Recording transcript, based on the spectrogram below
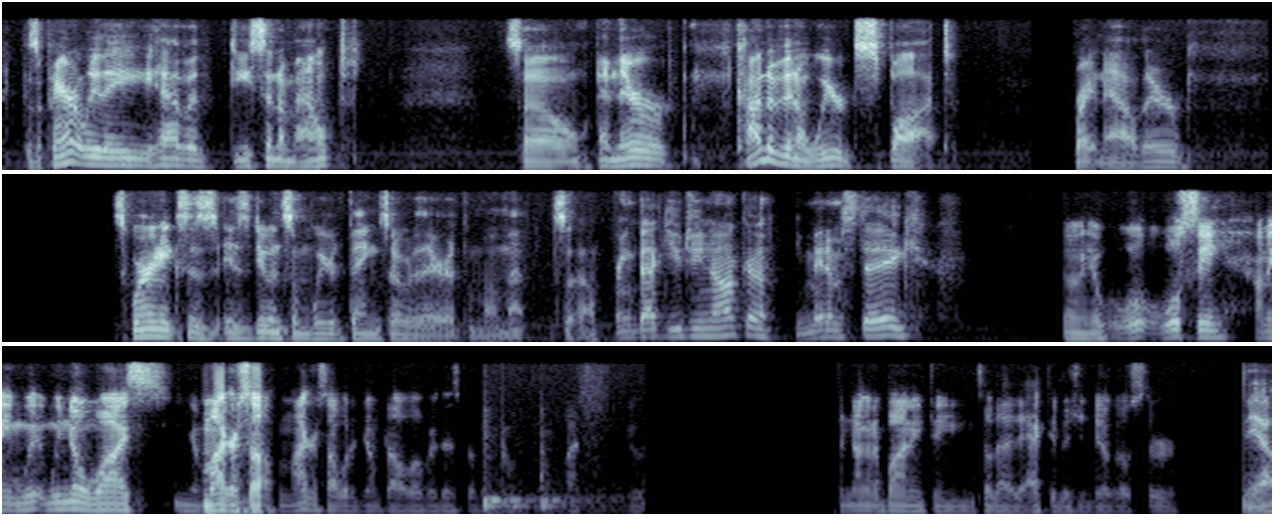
because apparently they have a decent amount. So, and they're kind of in a weird spot right now. They're Square Enix is is doing some weird things over there at the moment. So Bring back Yuji Naka. You made a mistake. So yeah, we'll, we'll see. I mean, we, we know why you know, Microsoft Microsoft would have jumped all over this, but we know why they didn't do it. They're not going to buy anything until that Activision deal goes through, yeah,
